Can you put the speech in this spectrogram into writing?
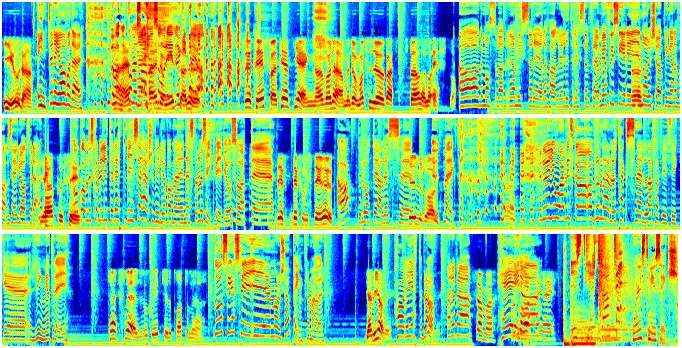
Jo då. Inte när jag var där. Då, nu Nej. kommer Sara, sorry, nu du. jag. För jag träffade ett helt gäng när jag var där, men då måste du ha varit före eller efter. Ja, det måste vara. Jag missade dig i alla fall. Jag är lite ledsen för det. Men jag får ju se dig i Ja. Norrköping i alla fall, så jag är glad för det. Ja, precis. Och om det ska bli lite rättvisa här så vill jag vara med i nästa musikvideo. Så att, eh, Det, det får vi styra upp. ja, det låter alldeles eh, utmärkt. du Johan, vi ska avrunda här nu. Tack snälla för att vi fick eh, ringa till dig. Tack själv, det var skitkul att prata med er. Då ses vi i Norrköping framöver. Ja, det gör vi. Ha det jättebra. Ha det bra. Samma. Hej Ha det då. bra. Hej, hej. East Hjärta, Where's the Music?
